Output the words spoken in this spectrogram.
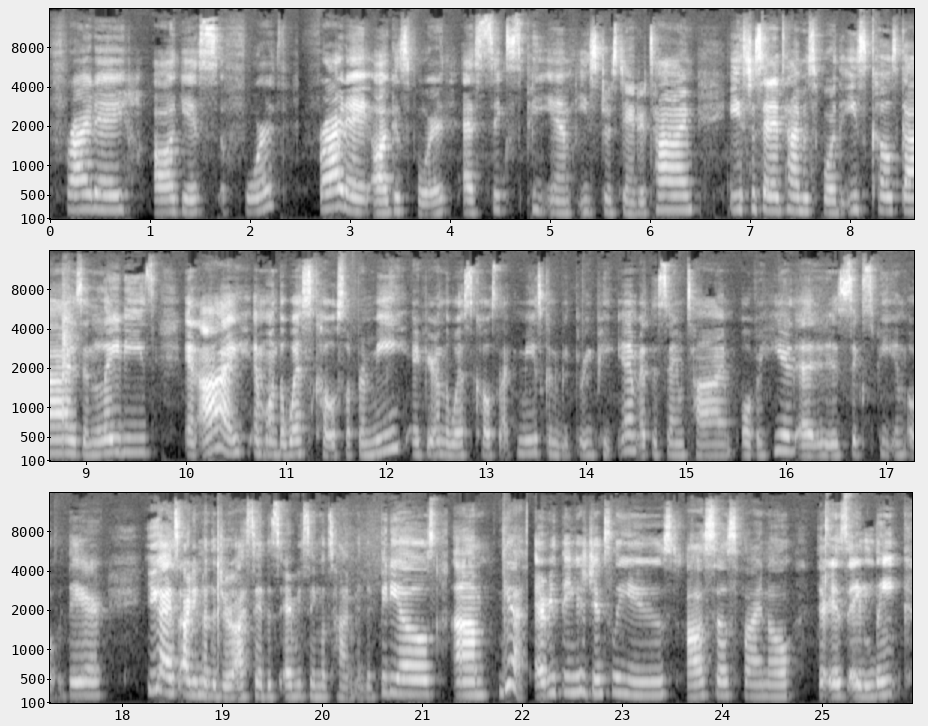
Friday, August 4th Friday, August 4th at 6 p.m. Eastern Standard Time. Eastern Standard Time is for the East Coast guys and ladies, and I am on the West Coast. So for me, if you're on the West Coast like me, it's going to be 3 p.m. at the same time over here. That it is 6 p.m. over there. You guys already know the drill. I say this every single time in the videos. Um, yeah, everything is gently used. All sales final. There is a link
